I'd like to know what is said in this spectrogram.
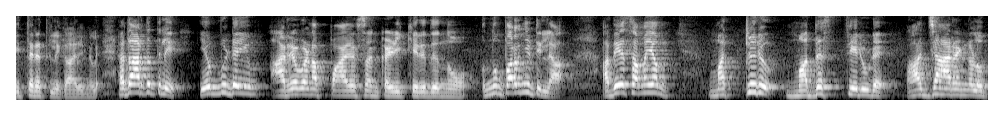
ഇത്തരത്തിൽ കാര്യങ്ങൾ യഥാർത്ഥത്തിൽ എവിടെയും അരവണ പായസം കഴിക്കരുതെന്നോ ഒന്നും പറഞ്ഞിട്ടില്ല. അതേസമയം മറ്റൊരു മതസ്ഥരുടെ ആചാരങ്ങളും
